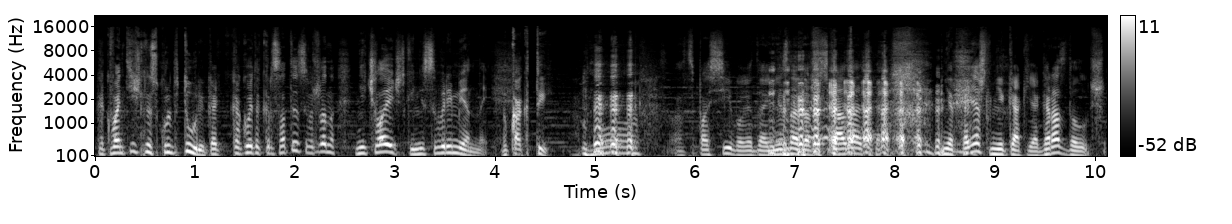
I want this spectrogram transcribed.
как в античной скульптуре, как какой-то красоты совершенно нечеловеческой, несовременной. Ну как ты. Ну, спасибо, да, не знаю даже сказать. Нет, конечно, никак, я гораздо лучше.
